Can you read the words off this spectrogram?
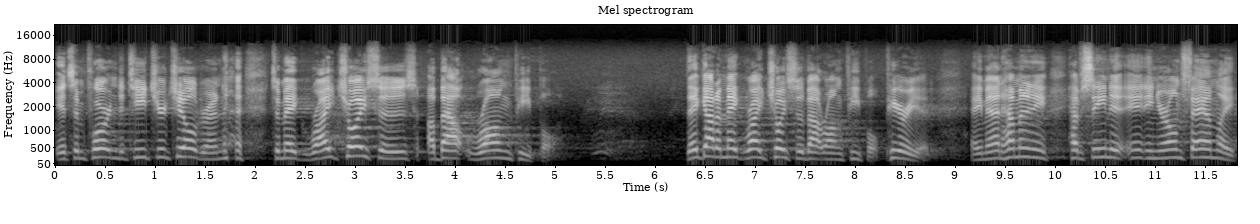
It's important to teach your children to make right choices about wrong people. They got to make right choices about wrong people, period. Amen. How many have seen it in, your own family?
